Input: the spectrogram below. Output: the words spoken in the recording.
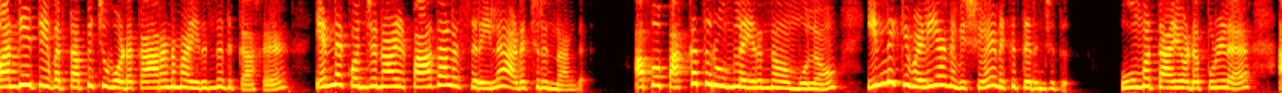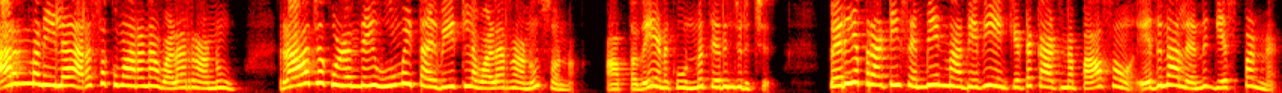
வந்தியத்தேவர் தப்பிச்சு ஓட காரணமா இருந்ததுக்காக என்ன கொஞ்ச நாள் பாதாள சிறையில அடைச்சிருந்தாங்க. அப்போ பக்கத்து ரூம்ல இருந்தவன் மூலம் இன்னைக்கு வெளியான விஷயம் எனக்கு தெரிஞ்சுது. ஊமத்தாயோட புள்ள அரண்மனையில அரசகுமாரனா வளர்றானும் ராஜ குழந்தை ஊமைத்தாய் வீட்டுல வளர்றானும் சொன்னான். அப்பவே எனக்கு உண்மை தெரிஞ்சிருச்சு. பெரிய பிராட்டி செம்மீன் மாதேவி என்கிட்ட காட்டின பாசம் எதுனாலன்னு கெஸ் பண்ணேன்.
